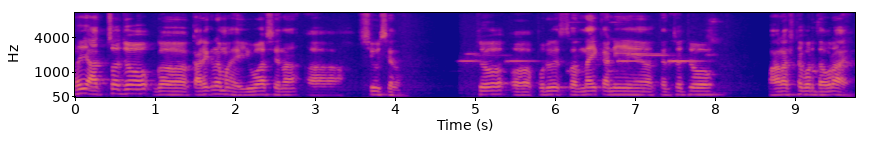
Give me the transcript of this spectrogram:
नाही आजचा जो ग- कार्यक्रम आहे युवा सेना शिवसेना जो पूर्वी सरनाईक आणि त्यांचा जो महाराष्ट्रभर दौरा आहे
